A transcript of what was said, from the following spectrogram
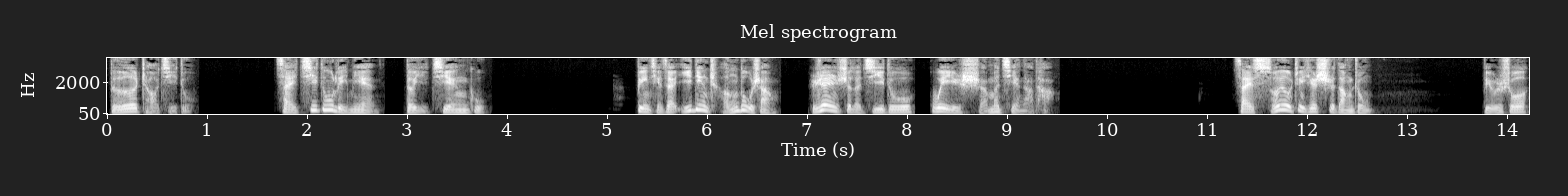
得着基督，在基督里面得以坚固，并且在一定程度上认识了基督为什么接纳他。在所有这些事当中，比如说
